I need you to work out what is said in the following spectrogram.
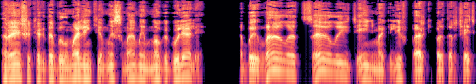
«Раньше, когда был маленький, мы с мамой много гуляли. Бывало, целый день могли в парке проторчать,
